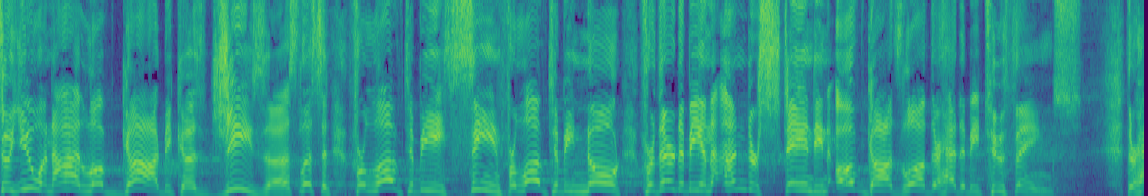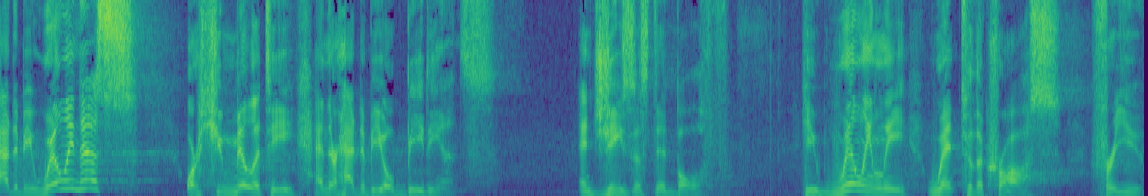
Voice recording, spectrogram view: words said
So you and I love God because Jesus, listen, for love to be seen, for love to be known, for there to be an understanding of God's love, there had to be two things. There had to be willingness or humility, and there had to be obedience. And Jesus did both. He willingly went to the cross for you.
